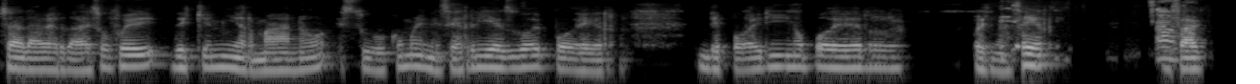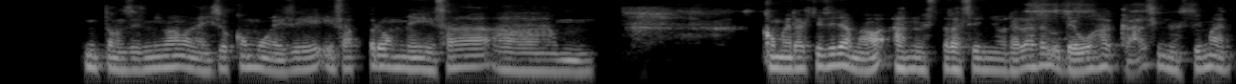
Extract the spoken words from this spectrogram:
O sea, la verdad, eso fue de que mi hermano estuvo como en ese riesgo de poder, de poder y no poder, pues, nacer. Ah, Exacto. Entonces mi mamá hizo como ese, esa promesa a, mm, ¿cómo era que se llamaba? A Nuestra Señora de la Salud de Oaxaca, si no estoy mal.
